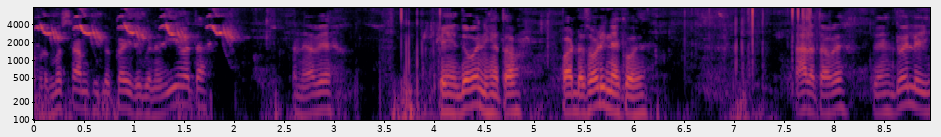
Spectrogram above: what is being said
મસ્તરામથી તો કઈ રીતે બનાવી એ હતા. અને હવે કંઈ દોવાની હે તો પાડો છોડી નાખ્યો હે હાલો તો હવે કંઈ દોઈ લઈ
